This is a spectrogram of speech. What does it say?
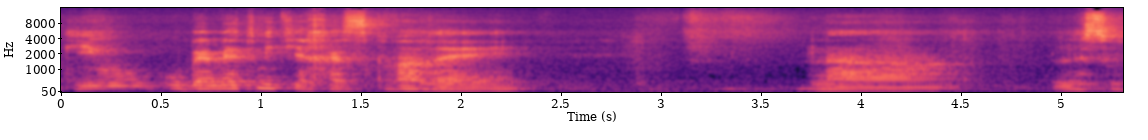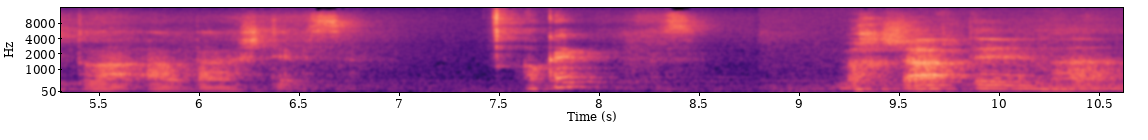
כי הוא, הוא באמת מתייחס כבר אה, ל, לסוטרה 4.12. אוקיי? מה חשבתם? מה...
